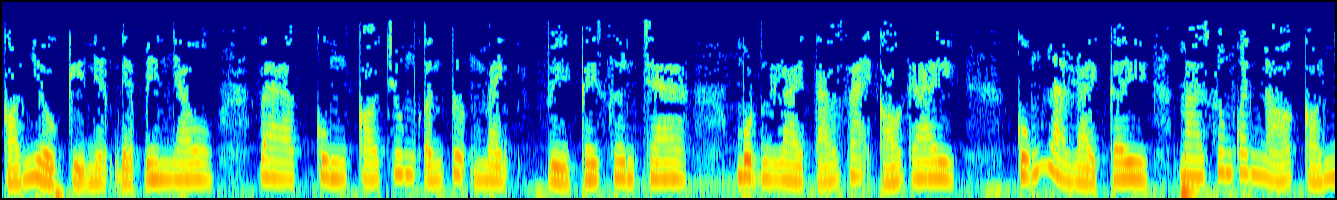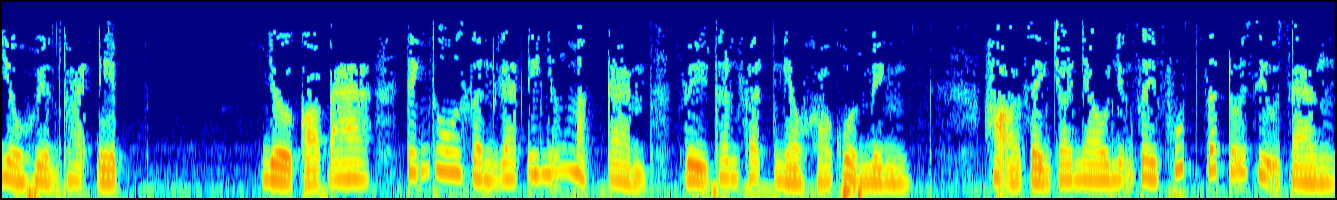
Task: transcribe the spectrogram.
có nhiều kỷ niệm đẹp bên nhau và cùng có chung ấn tượng mạnh về cây sơn cha, một loài táo dại có gai, cũng là loài cây mà xung quanh nó có nhiều huyền thoại đẹp. Nhờ có ba, Tĩnh Thu dần gạt đi những mặc cảm về thân phận nghèo khó của mình. Họ dành cho nhau những giây phút rất đối dịu dàng,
